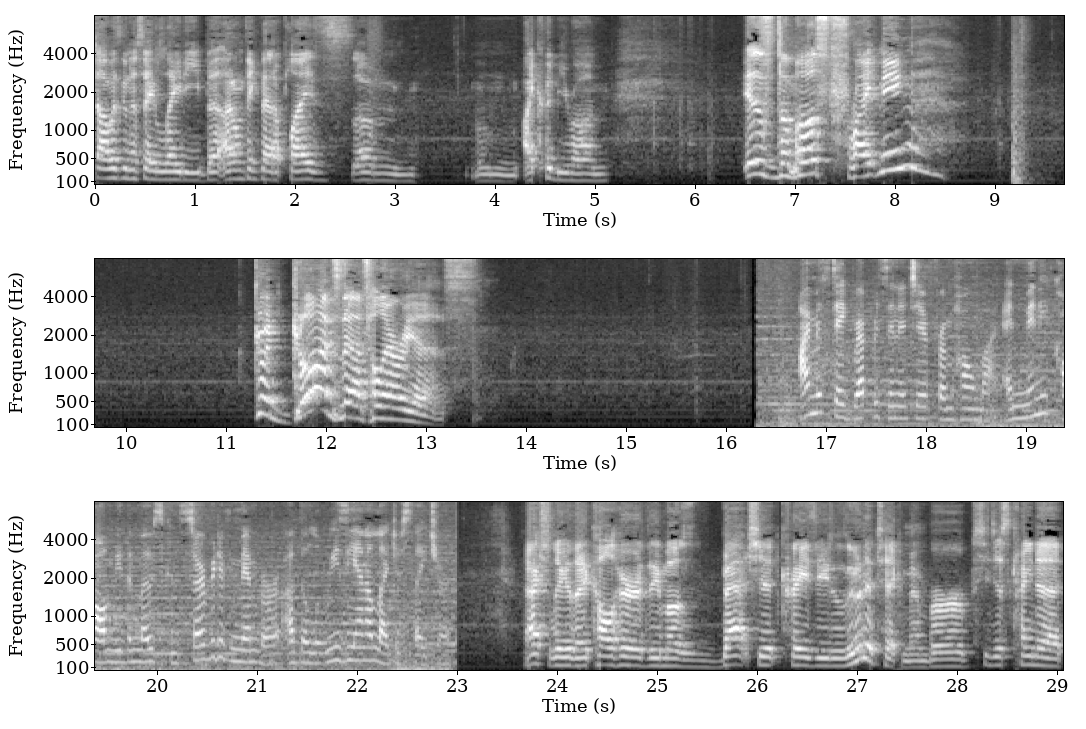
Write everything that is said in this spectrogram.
I was going to say lady, but I don't think that applies. Um, um, I could be wrong. Is the most frightening? Good gods, that's hilarious! I'm a state representative from Houma, and many call me the most conservative member of the Louisiana legislature. Actually, they call her the most batshit crazy lunatic member. She just kind of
